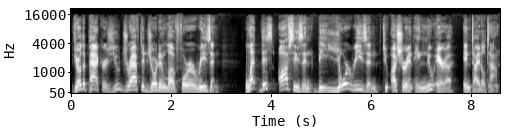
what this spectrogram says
If you're the Packers, you drafted Jordan Love for a reason. Let this offseason be your reason to usher in a new era in Titletown.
